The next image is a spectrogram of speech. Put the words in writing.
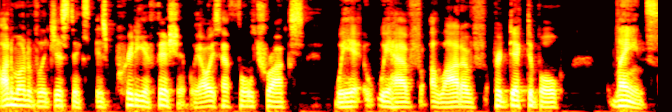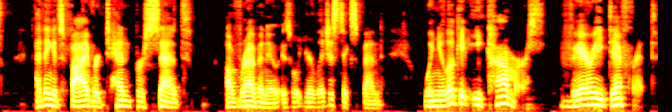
automotive logistics is pretty efficient. We always have full trucks. We we have a lot of predictable lanes. I think it's 5 or 10% of revenue is what your logistics spend. When you look at e-commerce, very different.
